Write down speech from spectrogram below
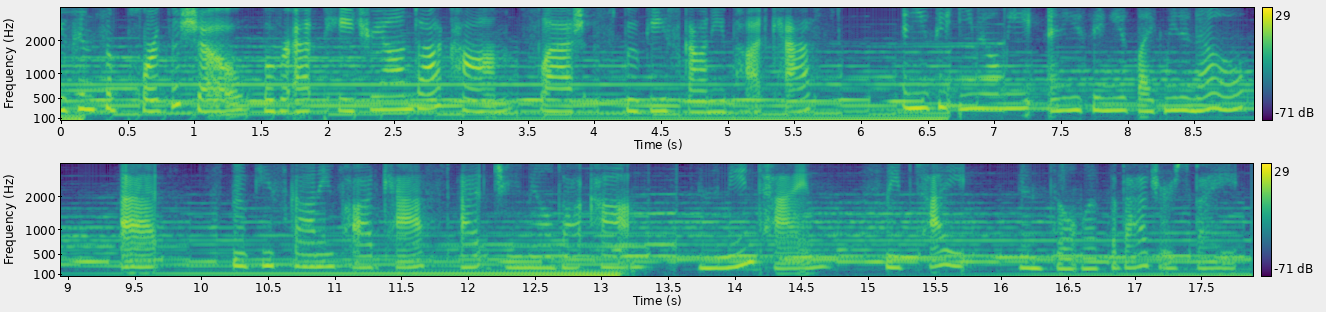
You can support the show over at patreon.com slash spooky podcast, and you can email me anything you'd like me to know at spookysconnypodcast at gmail.com. In the meantime, sleep tight and don't let the badgers bite.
